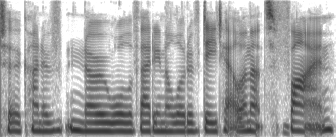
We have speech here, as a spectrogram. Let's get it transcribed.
to kind of know all of that in a lot of detail, and that's fine.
